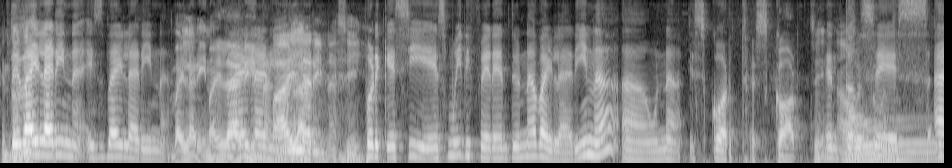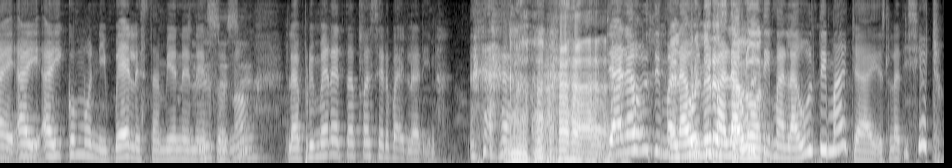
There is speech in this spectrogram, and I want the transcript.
de bailarina, es bailarina. Bailarina. Bailarina. Bailarina. Bailarina, sí. Porque sí, es muy diferente una bailarina a una escort. Escort. Sí. Entonces, Oh. hay, hay, hay como niveles también en Sí, eso, sí, ¿no? sí. La primera etapa es ser bailarina. ya la última, El la última, la última, la última ya es la 18.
